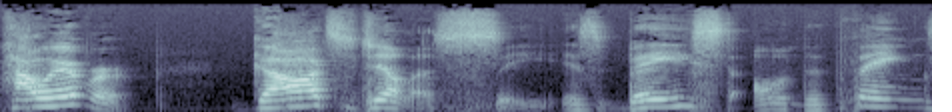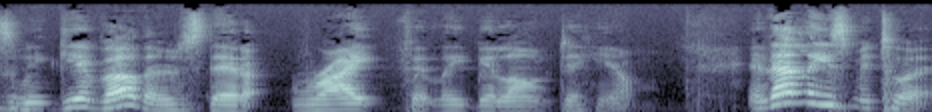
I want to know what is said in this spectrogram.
However, God's jealousy is based on the things we give others that rightfully belong to Him. And that leads me to a,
